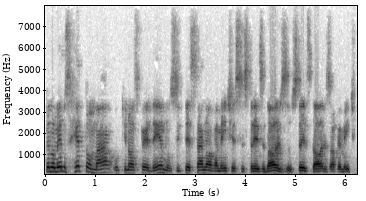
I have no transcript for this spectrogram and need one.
pelo menos retomar o que nós perdemos e testar novamente esses 13 dólares. Os 13 dólares, obviamente,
